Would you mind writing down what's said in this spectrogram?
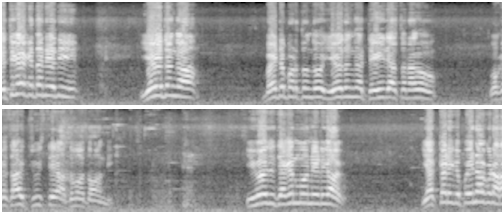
వ్యతిరేకత అనేది ఏ విధంగా బయటపడుతుందో ఏ విధంగా తెలియజేస్తున్నారో ఒకసారి చూస్తే అర్థమవుతా ఉంది. ఈరోజు జగన్మోహన్ రెడ్డి గారు ఎక్కడికి పోయినా కూడా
